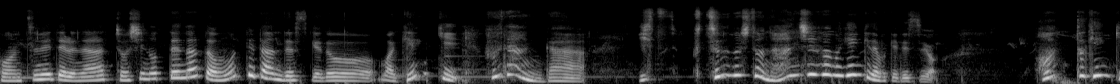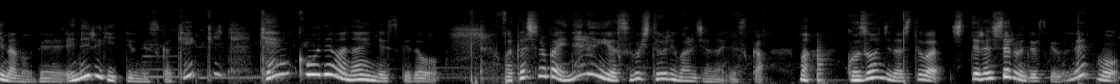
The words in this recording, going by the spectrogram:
根詰めてるな、調子乗ってんなと思ってたんですけど、まあ元気、普段が普通の人何十倍も元気なわけですよ。ほんと元気なので、エネルギーっていうんですか、元気、健康ではないんですけど、私の場合エネルギーはすごい人よりもあるじゃないですか。まあ、ご存知の人は知ってらっしゃるんですけどね、もう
